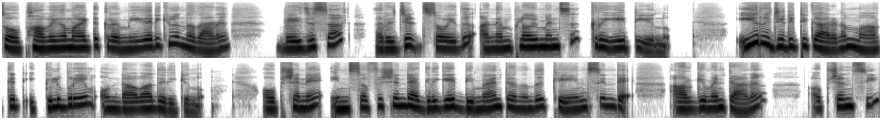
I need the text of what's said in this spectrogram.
സ്വാഭാവികമായിട്ട് ക്രമീകരിക്കും എന്നതാണ് വേജസ് ആർ റിജിഡ് സോ ഇത് അൺഎംപ്ലോയ്മെന്റ്സ് ക്രിയേറ്റ് ചെയ്യുന്നു. ഈ റിജിഡിറ്റി കാരണം മാർക്കറ്റ് ഇക്വിലിബ്രിയം ഉണ്ടാവാതിരിക്കുന്നു. Option A insufficient aggregate demand എന്നത് കെയിൻസിന്റെ ആർഗ്യുമെന്റ് ആണ്. ഓപ്ഷൻ സി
